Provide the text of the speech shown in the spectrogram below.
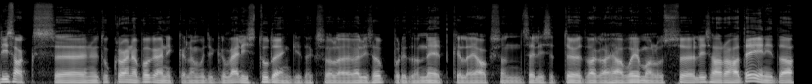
lisaks äh, nüüd Ukraina põgenikele muidugi välistudengid, eks ole, välisõppurid on need, kelle jaoks on sellised tööd väga hea võimalus äh, lisaraha teenida.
